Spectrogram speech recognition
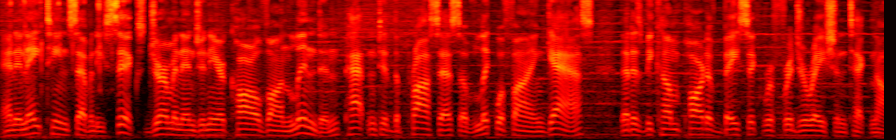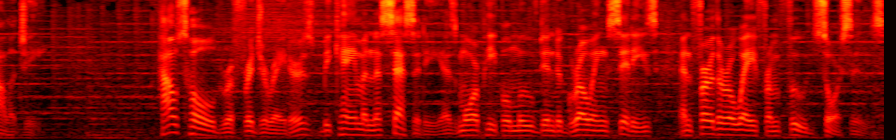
And in 1876, German engineer Carl von Linde patented the process of liquefying gas that has become part of basic refrigeration technology. Household refrigerators became a necessity as more people moved into growing cities and further away from food sources.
